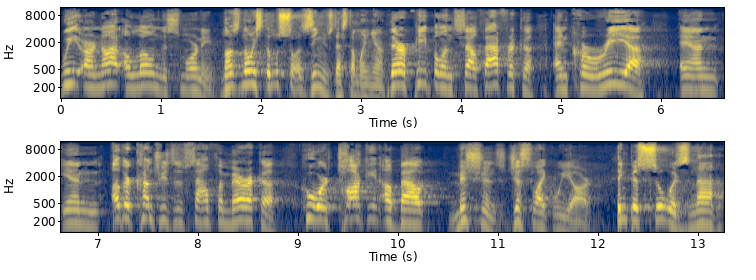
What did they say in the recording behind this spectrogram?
We are not alone this morning. Nós não estamos sozinhos desta manhã. There are people in South Africa and Korea and in other countries of South America who are talking about missions just like we are. Tem pessoas na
